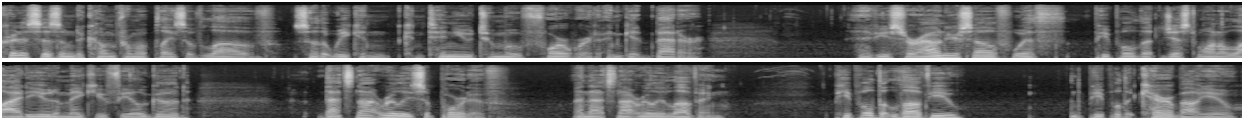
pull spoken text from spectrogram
criticism to come from a place of love so that we can continue to move forward and get better. And if you surround yourself with people that just want to lie to you to make you feel good, that's not really supportive and that's not really loving. People that love you the people that care about you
